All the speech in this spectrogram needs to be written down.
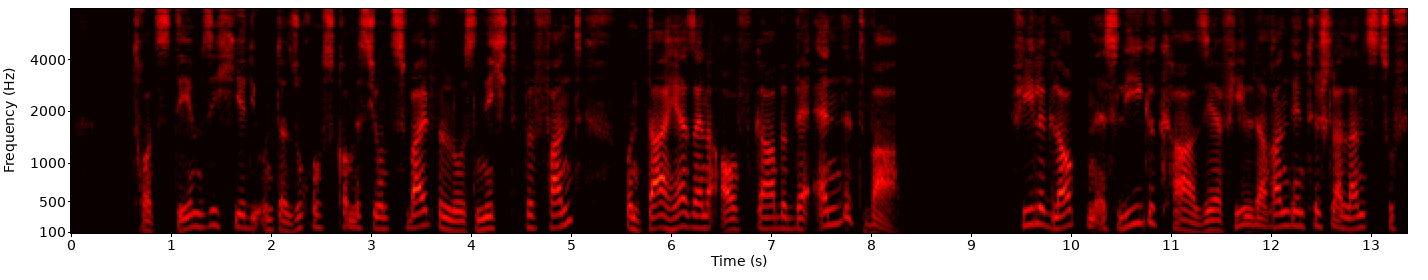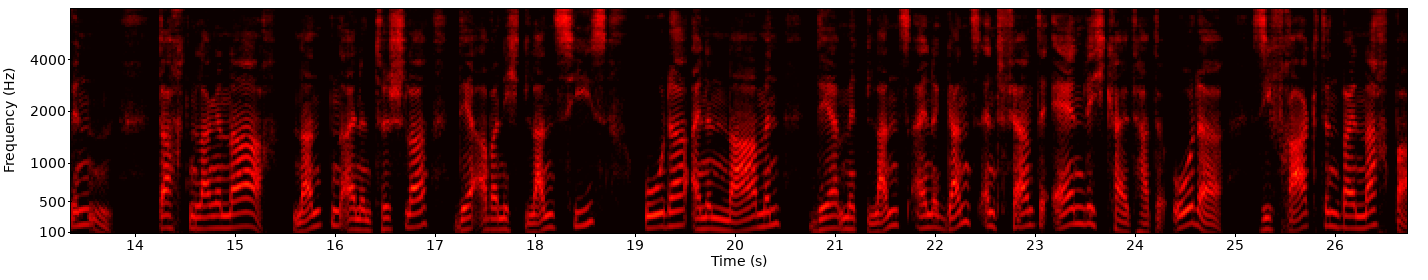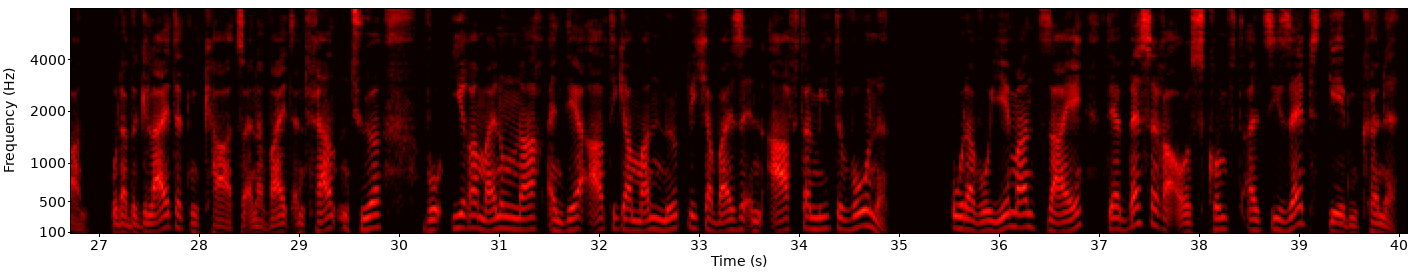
trotzdem sich hier die Untersuchungskommission zweifellos nicht befand und daher seine Aufgabe beendet war. Viele glaubten, es liege K. sehr viel daran, den Tischler Lanz zu finden, dachten lange nach, nannten einen Tischler, der aber nicht Lanz hieß, oder einen Namen, der mit Lanz eine ganz entfernte Ähnlichkeit hatte, oder sie fragten bei Nachbarn, oder begleiteten K. zu einer weit entfernten Tür, wo ihrer Meinung nach ein derartiger Mann möglicherweise in Aftermiete wohne, oder wo jemand sei, der bessere Auskunft als sie selbst geben könne.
